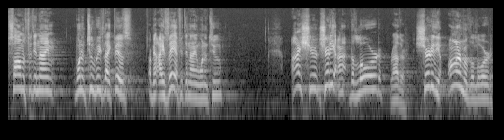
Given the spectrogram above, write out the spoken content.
Psalm 59, 1 and 2 reads like this. I mean, Isaiah 59, 1 and 2. I sure, surely I, the Lord, rather, surely the arm of the Lord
